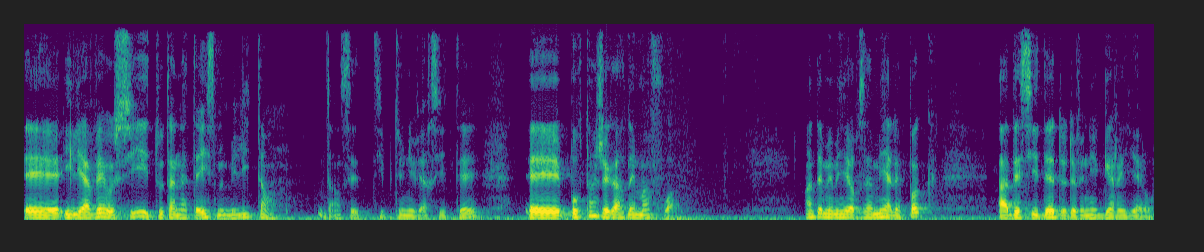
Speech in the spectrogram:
Et il y avait aussi tout un athéisme militant dans ce type d'université, et pourtant j'ai gardé ma foi. Un de mes meilleurs amis à l'époque a décidé de devenir guerrillero.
